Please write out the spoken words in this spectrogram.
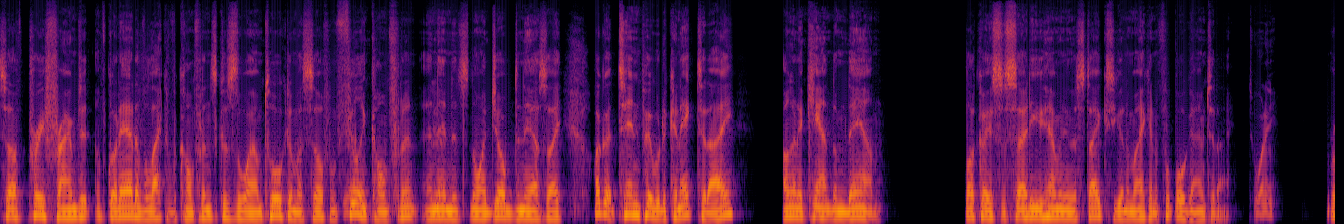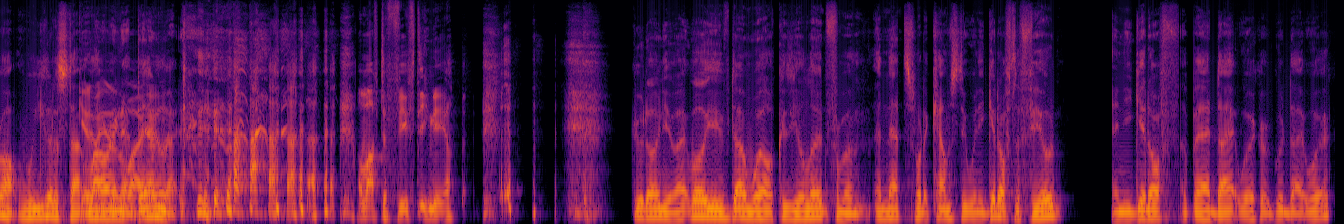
So I've pre-framed it. I've got out of a lack of confidence because the way I'm talking to myself, I'm Yeah. feeling confident, and Yeah. then it's my job to now say, I've got ten people to connect today. I'm going to count them down. Like I used to say to you, how many mistakes are you going to make in a football game today? 20. Right. Well, you got to start Get lowering that down, mate. I'm up to 50 now. Good on you, mate. Well, you've done well because you learnt from them, and that's what it comes to when you get off the field and you get off a bad day at work or a good day at work,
